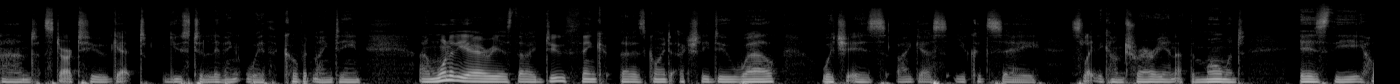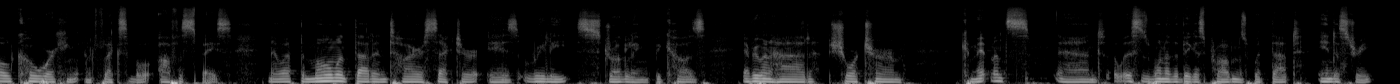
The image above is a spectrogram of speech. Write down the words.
and start to get used to living with COVID 19. And one of the areas that I do think that is going to actually do well, which is, I guess you could say, slightly contrarian at the moment, is the whole co working and flexible office space. Now, at the moment, that entire sector is really struggling because everyone had short term commitments And this is one of the biggest problems with that industry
